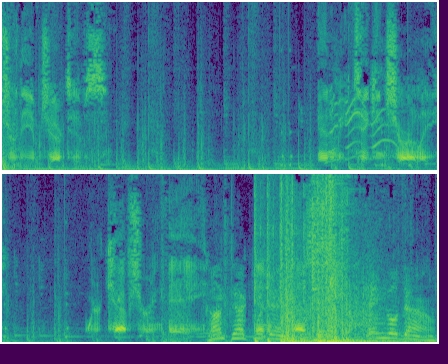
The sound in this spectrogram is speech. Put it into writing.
Capture the objectives. Enemy taking Charlie. We're capturing A. Contact with Enemy enemy. has. Tango down.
